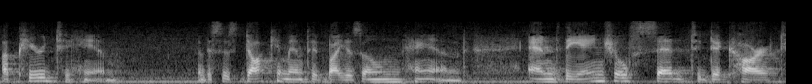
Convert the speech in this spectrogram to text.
appeared to him. And this is documented by his own hand. And the angel said to Descartes,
